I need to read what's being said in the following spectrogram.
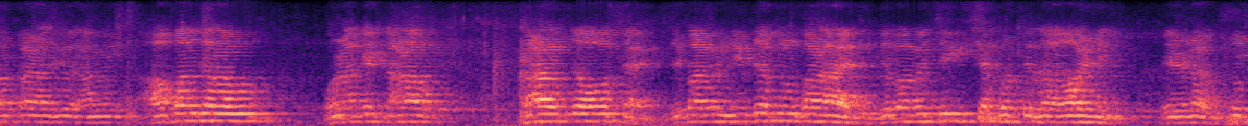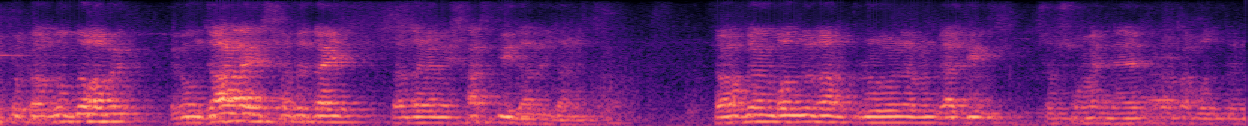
সরকার আসবে, আমি আহ্বান জানাব, ওনাকে কারা কারারুদ্ধ অবস্থায়, যেভাবে নির্যাতন করা হয়েছে যেভাবে চিকিৎসা করতে দেওয়া হয়নি এটা সুস্থ তদন্ত হবে এবং যারা এর সাথে দায়ী, তাদের আমি শাস্তি দাবি জানাচ্ছি। সহকর্মী বন্ধুগণ, রুহুল আমিন গাজী সবসময় ন্যায়ের কথা বলতেন।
